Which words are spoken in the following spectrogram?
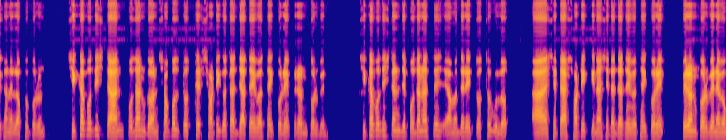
এখানে লক্ষ্য করুন, শিক্ষা প্রতিষ্ঠান প্রধানগণ সকল তথ্যের সঠিকতা যাচাই বাছাই করে প্রেরণ করবেন। শিক্ষা প্রতিষ্ঠানের যে প্রধান আছে, আমাদের এই তথ্যগুলো সেটা সঠিক কিনা সেটা যাচাই বাছাই করে প্রেরণ করবেন এবং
